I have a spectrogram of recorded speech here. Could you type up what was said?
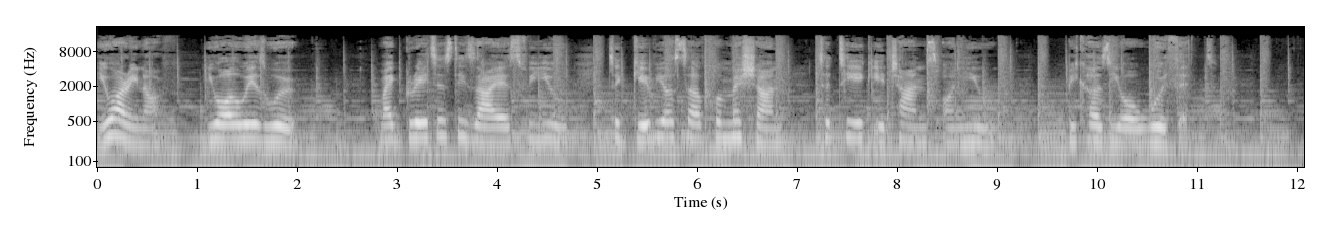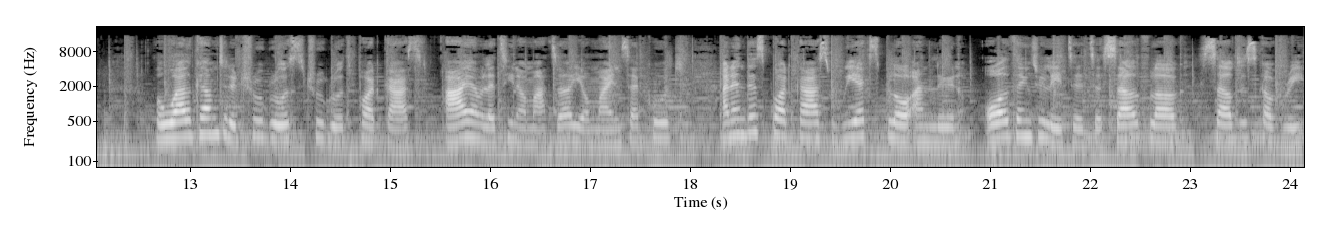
You are enough. You always were. My greatest desire is for you to give yourself permission to take a chance on you because you're worth it. Welcome to the True Growth, True Growth podcast. I am Latina Mata, your mindset coach and in this podcast, we explore and learn all things related to self love, self discovery,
